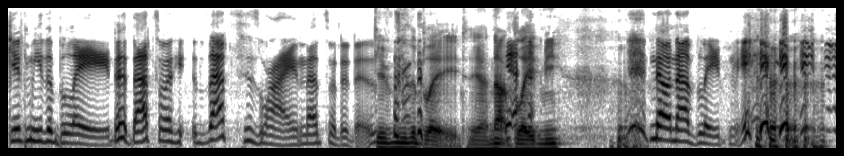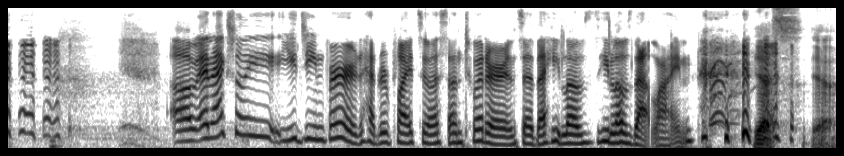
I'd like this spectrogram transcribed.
"Give me the blade." That's what he, that's his line. That's what it is. Give me the blade. Yeah, not yeah. blade me. no, not blade me. Um, and actually, Eugene Byrd had replied to us on Twitter and said that he loves he loves that line. yes, yeah,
